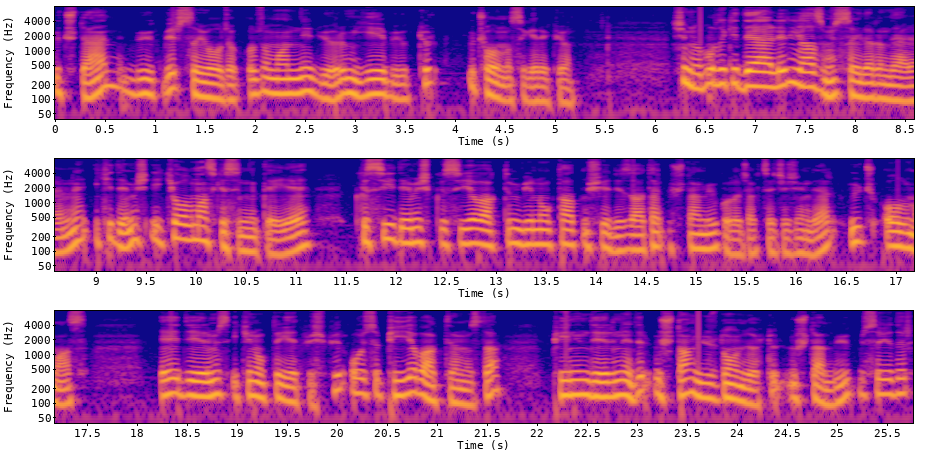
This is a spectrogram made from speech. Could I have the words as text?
3'ten büyük bir sayı olacak. O zaman ne diyorum? Y büyüktür 3 olması gerekiyor. Şimdi buradaki değerleri yazmış sayıların değerlerini. 2 demiş 2 olmaz kesinlikle Y. Kısi demiş. Kısıya baktım 1.67 zaten 3'ten büyük olacak seçeceğin değer. 3 olmaz. E değerimiz 2.71. Oysa pi'ye baktığımızda pi'nin değeri nedir? 3'ten %14'tür. 3'ten büyük bir sayıdır.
